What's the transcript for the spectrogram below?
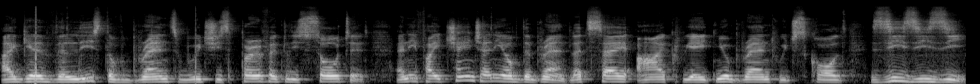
I get the list of brands which is perfectly sorted. And if I change any of the brand, let's say I create new brand which is called ZZZ.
